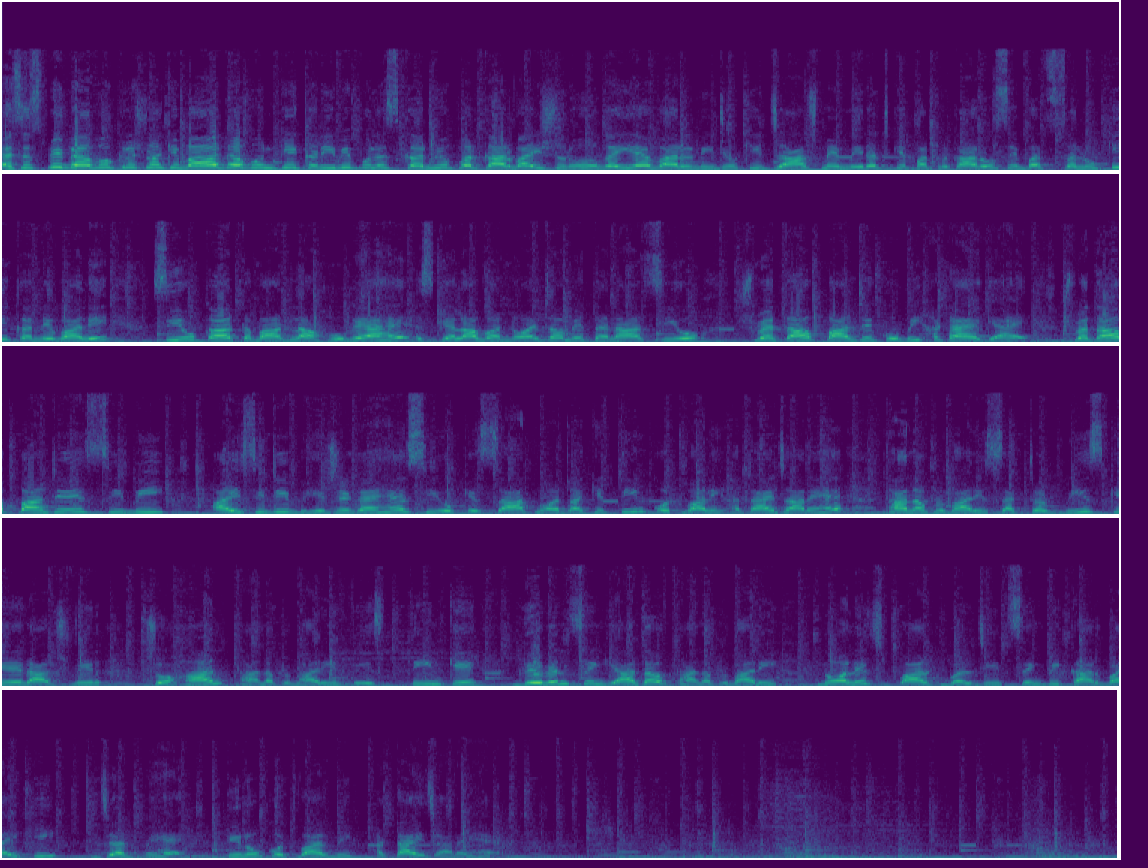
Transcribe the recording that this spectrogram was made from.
एसएसपी बैभव कृष्णा के बाद अब उनके करीबी पुलिस कर्मियों पर कार्रवाई शुरू हो गई है। वायरल वीडियो की जाँच में मेरठ के पत्रकारों से बदसलूकी करने वाले सीओ का तबादला हो गया है। इसके अलावा नोएडा में तैनात सीओ श्वेताब पांडे को भी हटाया गया है। श्वेताब पांडे, सीबी आईसीडी भेजे गए हैं। सीओ के साथ नोएडा के तीन कोतवाली हटाए जा रहे हैं। थाना प्रभारी सेक्टर 20 के राजवीर चौहान, थाना प्रभारी फ़ेज़ तीन के देवेंद्र सिंह यादव, थाना प्रभारी नॉलेज पार्क बलजीत सिंह भी कार्रवाई की जद में है। तीनों कोतवाल भी हटाए जा रहे हैं।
